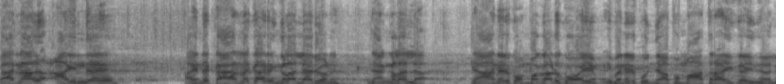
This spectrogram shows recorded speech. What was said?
കാരണം അത് അതിന്റെ അതിന്റെ കാരണക്കാർ നിങ്ങളെല്ലാവരുമാണ്. ഞങ്ങളല്ല. ഞാനൊരു കൊമ്പങ്കാട് കോയും ഇവനൊരു കുഞ്ഞാപ്പും മാത്രമായി കഴിഞ്ഞാൽ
